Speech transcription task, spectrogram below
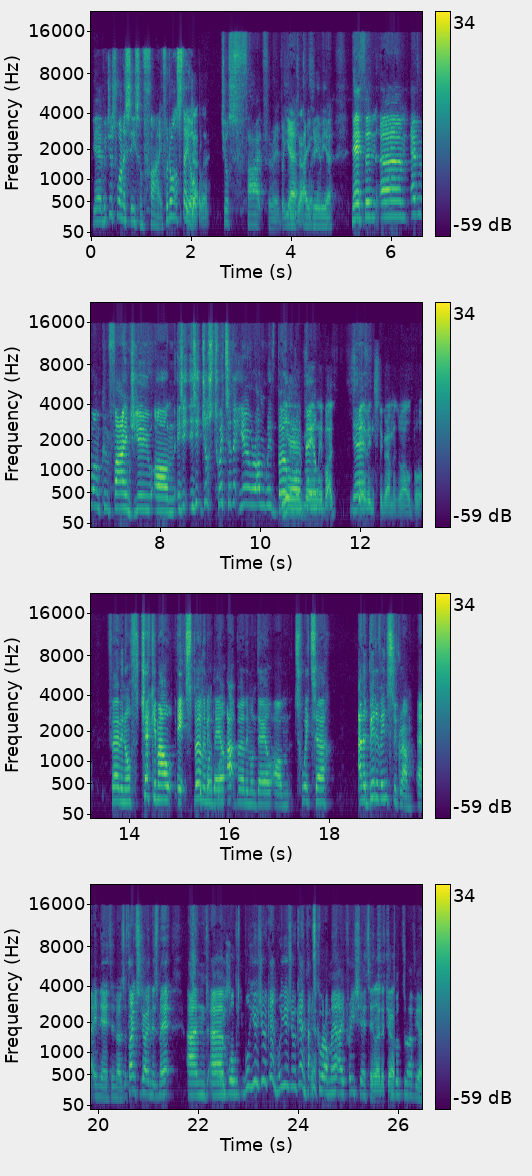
Yeah, we just want to see some fight. If we don't stay Exactly. up, just fight for it. But yeah, Exactly. I agree with you. Nathan, um, everyone can find you on. Is it is it just Twitter that you're on with Burnley yeah, mainly, but a Yeah. bit of Instagram as well. But Fair enough. Check him out. It's Burnley Mondale at Burnley Mondale on Twitter and a bit of Instagram uh, in Nathan Moser. Thanks for joining us, mate. And um, we'll we'll use you again. We'll use you again. Thanks for coming on, mate. I appreciate it. See you later, It's been chap. Good to have you.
